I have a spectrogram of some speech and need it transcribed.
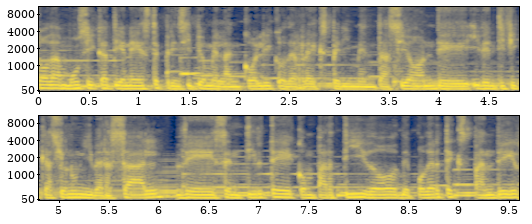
Toda música tiene este principio melancólico de reexperimentación, de identificación universal, de sentirte compartido, de poderte expandir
